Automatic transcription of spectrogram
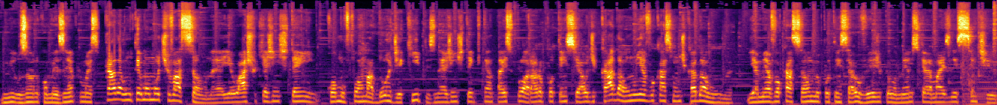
Me usando como exemplo, mas cada um tem uma motivação, né? E eu acho que a gente tem, como formador de equipes, né, a gente tem que tentar explorar o potencial de cada um e a vocação de cada um, né? E a minha vocação, meu potencial eu vejo pelo menos que era mais nesse sentido.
